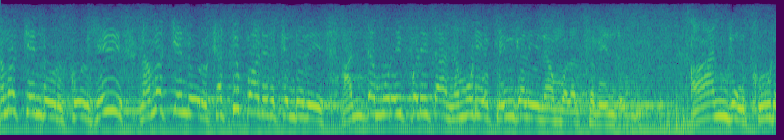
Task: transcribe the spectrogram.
நமக்கென்ற ஒரு கொள்கை நமக்கென்ற ஒரு கட்டுப்பாடு இருக்கின்றது. அந்த முறைப்படி தான் நம்முடைய பெண்களை நாம் வளர்க்க வேண்டும். ஆண்கள் கூட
